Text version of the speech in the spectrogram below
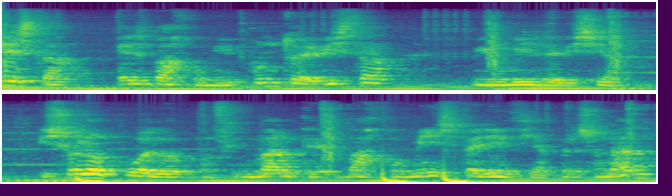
Esta es, bajo mi punto de vista, mi humilde visión. Y solo puedo confirmarte, bajo mi experiencia personal,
